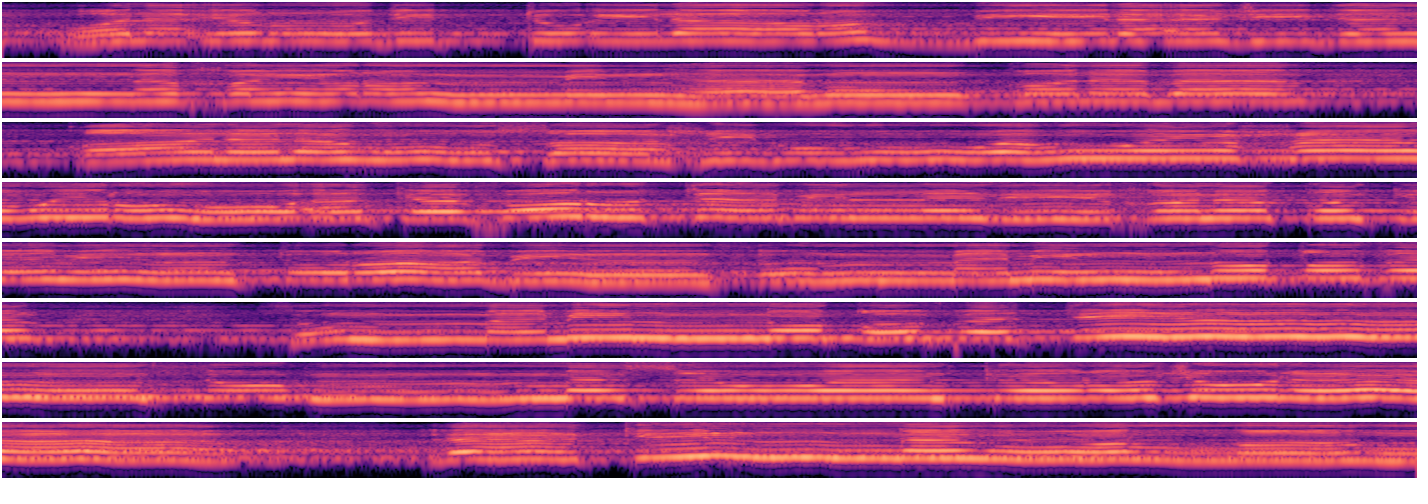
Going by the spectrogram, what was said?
ولئن رددت إلى ربي لأجدن خيرا منها منقلبا. قال له صاحبه وهو يحاوره أكفرت بالذي خلقك من تراب ثم من نطفة ثم من نطفة ثم سواك رجلا لكن هو الله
